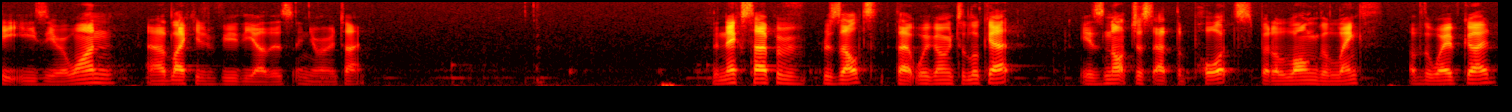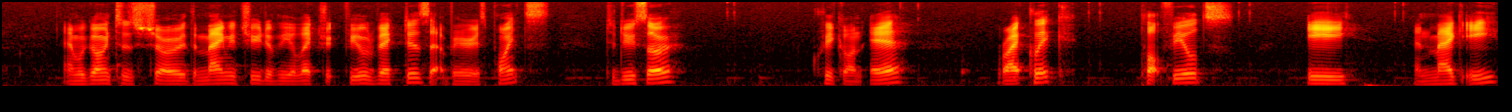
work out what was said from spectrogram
TE01, and I'd like you to view the others in your own time. The next type of results that we're going to look at is not just at the ports, but along the length of the waveguide, and we're going to show the magnitude of the electric field vectors at various points. To do so, click on Air, right click, Plot Fields, E, and Mag E.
